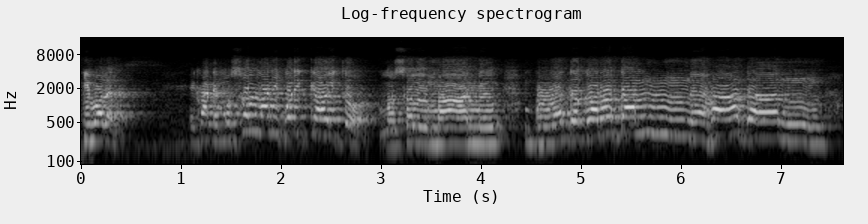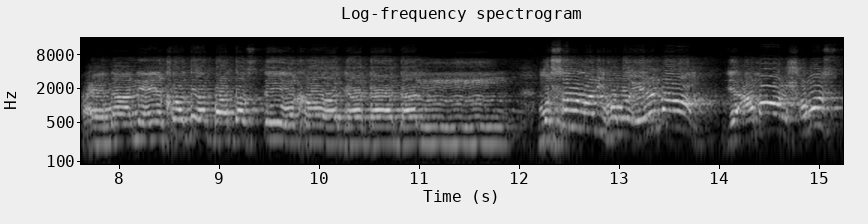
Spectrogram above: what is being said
কি বলেন? এখানে মুসলমানি পরীক্ষা হইতো। মুসলমানি বুয়দ গরদান হাদান আয়নানে খদ বাদস্তে খাজাদাদান মুসলমানি হলো এর নাম যে আমার সমস্ত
